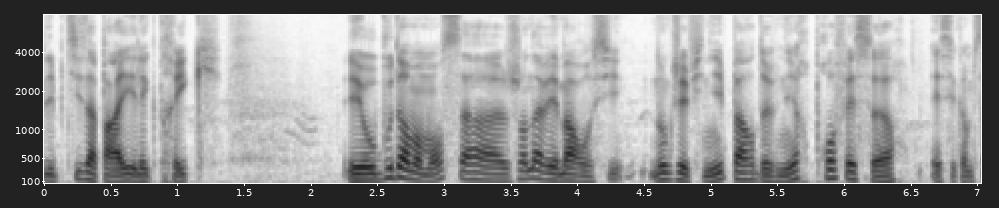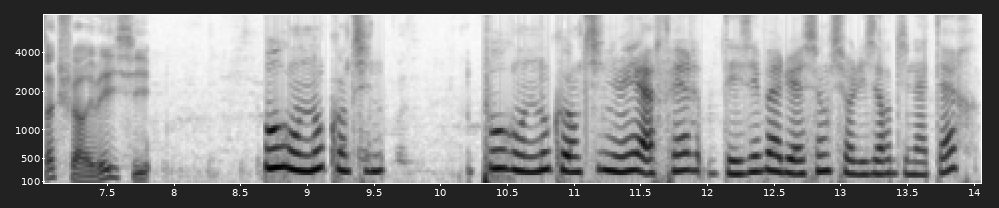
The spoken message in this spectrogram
les petits appareils électriques. Et au bout d'un moment, ça, j'en avais marre aussi. Donc j'ai fini par devenir professeur. Et c'est comme ça que je suis arrivé ici. Pourrons-nous continu pourrons-nous continuer à faire des évaluations sur les ordinateurs?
